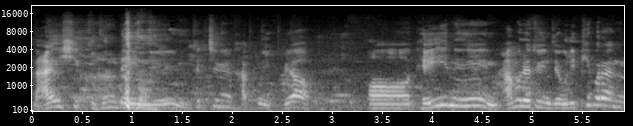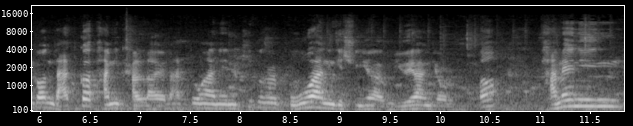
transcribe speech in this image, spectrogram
나이시 구분되어 있는 특징을 갖고 있고요. 어, 데이는 아무래도 이제 우리 피부라는 건 낮과 밤이 달라요. 낮 동안에는 피부를 보호하는 게 중요하고 유해환경으로부터 밤에는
